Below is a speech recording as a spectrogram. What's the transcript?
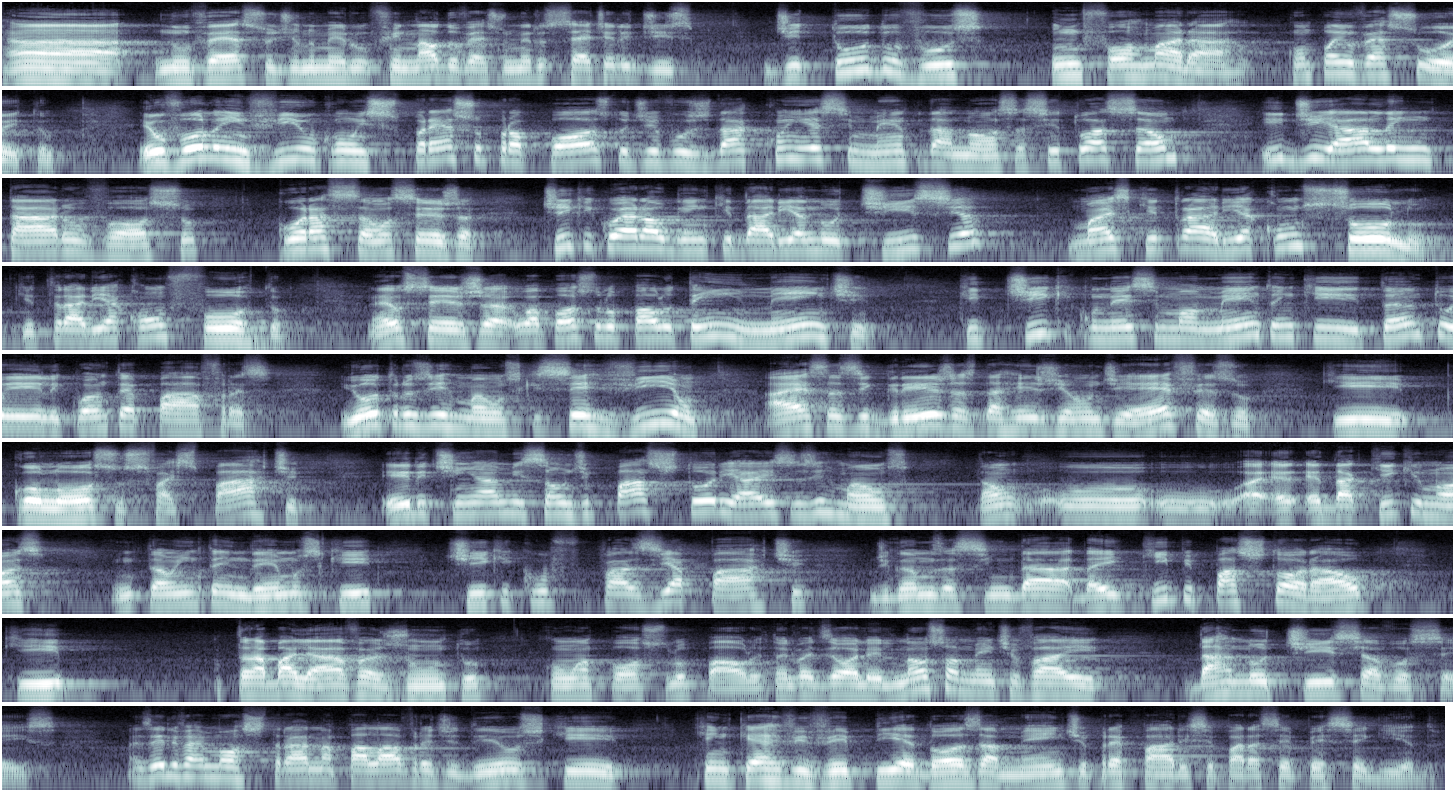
ah, no verso de número, final do verso número 7, ele diz: De tudo vos informará. Acompanhe o verso 8. Eu vou-lhe envio com o expresso propósito de vos dar conhecimento da nossa situação e de alentar o vosso coração. Ou seja, Tíquico era alguém que daria notícia, mas que traria consolo, que traria conforto. Né? Ou seja, o apóstolo Paulo tem em mente que Tíquico, nesse momento em que tanto ele quanto Epáfras e outros irmãos que serviam a essas igrejas da região de Éfeso, que Colossos faz parte, ele tinha a missão de pastorear esses irmãos. Então, o, o, é, é daqui que nós então entendemos que Tíquico fazia parte, digamos assim, da, da equipe pastoral que trabalhava junto com o apóstolo Paulo. Então ele vai dizer, olha, ele não somente vai dar notícia a vocês. Mas ele vai mostrar na palavra de Deus que quem quer viver piedosamente, prepare-se para ser perseguido.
